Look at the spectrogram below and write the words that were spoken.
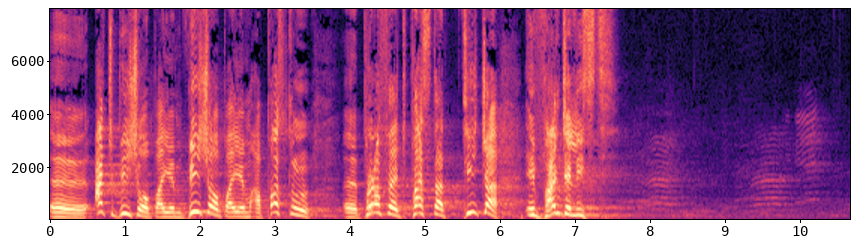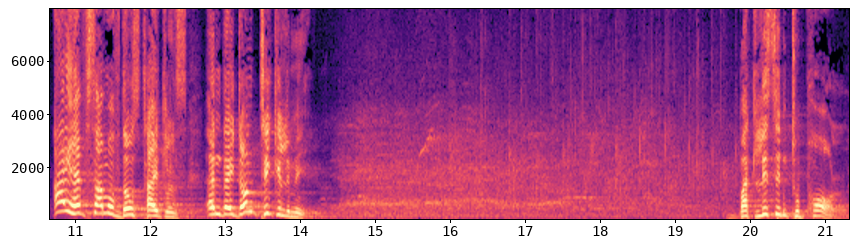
uh, Archbishop, I am Bishop, I am Apostle, uh, Prophet, Pastor, Teacher, Evangelist. I have some of those titles and they don't tickle me. But listen to Paul,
